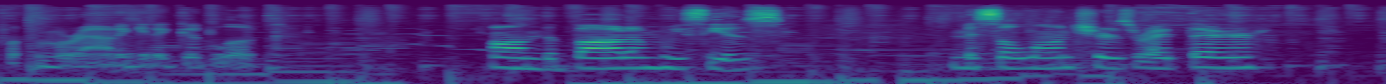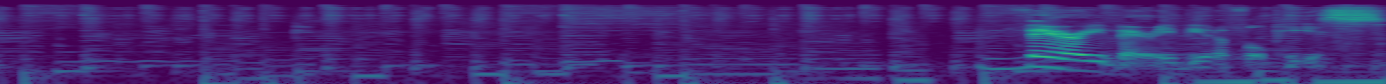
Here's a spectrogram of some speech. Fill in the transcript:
Flip him around and get a good look. On the bottom, we see his missile launchers right there. Very, very beautiful piece.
